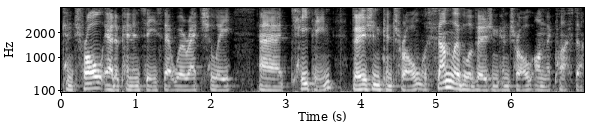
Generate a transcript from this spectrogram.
control our dependencies that we're actually uh, keeping version control or some level of version control on the cluster?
